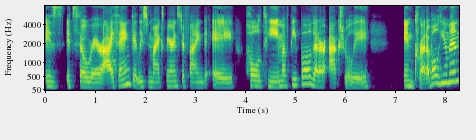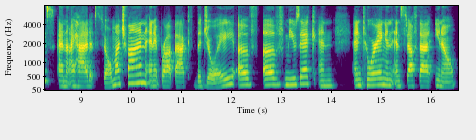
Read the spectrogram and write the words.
is, it's so rare, I think, at least in my experience, to find a whole team of people that are actually incredible humans. And i had so much fun and it brought back the joy of of music and and touring and, and stuff that you know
